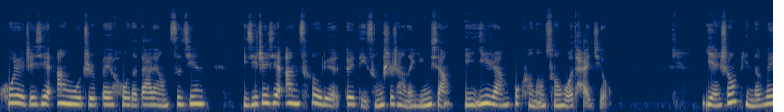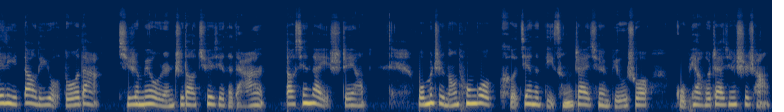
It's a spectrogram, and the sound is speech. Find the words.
忽略这些暗物质背后的大量资金，以及这些暗策略对底层市场的影响，您依然不可能存活太久。衍生品的威力到底有多大？其实没有人知道确切的答案，到现在也是这样。我们只能通过可见的底层债券，比如说股票和债券市场，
